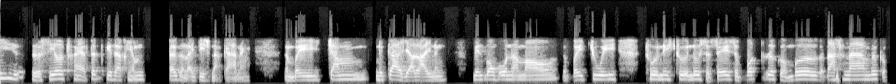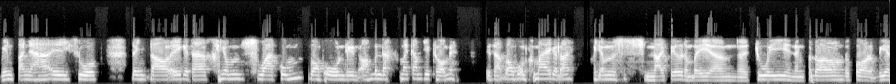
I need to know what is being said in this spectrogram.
1រសៀលថ្ងៃអាទិត្យគឺថាខ្ញុំទៅកន្លែងទីស្នាក់ការហ្នឹងដើម្បីចាំនៅការិយាល័យហ្នឹង មានបងប្អូនណាមកដើម្បីជួយធ្វើនេះធ្វើនោះសរសេរសបុតឬក៏មើលក្រដាសស្នាមឬក៏មានបញ្ហាអីសួរដេញដោលអីគេថាខ្ញុំស្វាគមន៍បងប្អូនយើងអស់មិនដឹងខ្មែរកម្ពុជាក្រមទេគេថាបងប្អូនខ្មែរក៏ដោយខ្ញុំចំណាយពេលដើម្បីជួយនឹងផ្ដល់ទៅព័ត៌មាន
